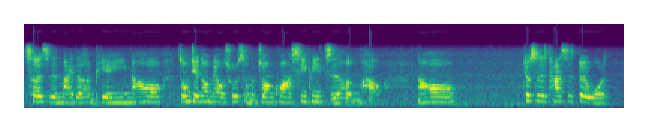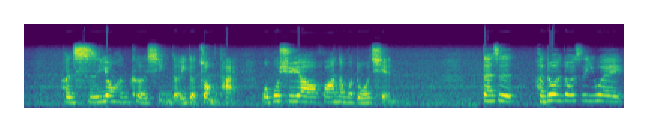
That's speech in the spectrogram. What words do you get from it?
车子买的很便宜，然后中间都没有出什么状况，CP 值很好，然后。就是它是对我很实用、很可行的一个状态，我不需要花那么多钱。但是很多人都是因为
